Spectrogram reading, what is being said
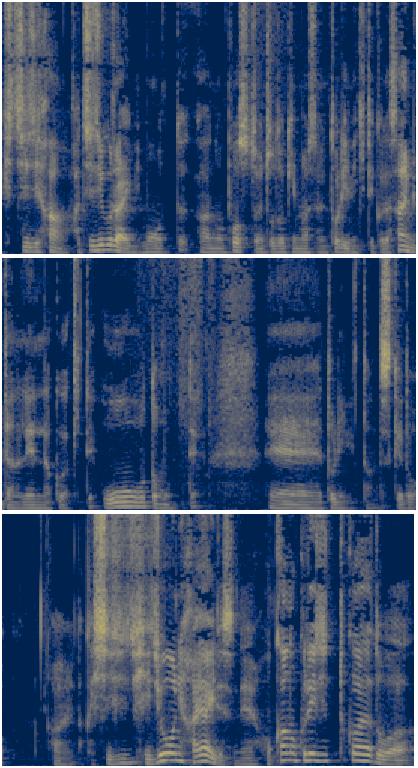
7時半8時ぐらいにもうあのポストに届きましたので取りに来てくださいみたいな連絡が来ておおと思って、えー、取りに行ったんですけど、はい、なんか非常に早いですね。他のクレジットカードは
